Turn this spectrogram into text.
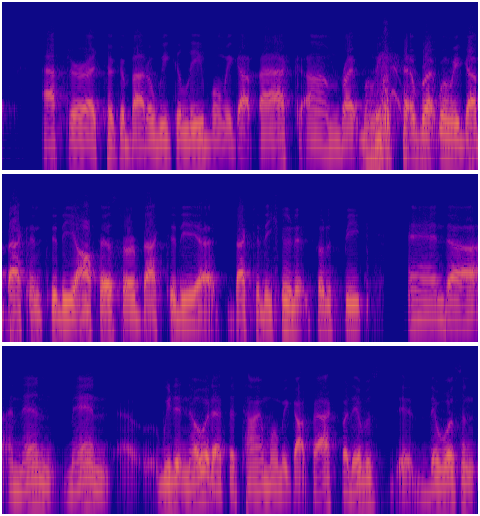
after I took about a week of leave when we got back, um, right when we right when we got back into the office or back to the uh, back to the unit, so to speak, and uh, and then man, uh, we didn't know it at the time when we got back, but it was it, there wasn't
